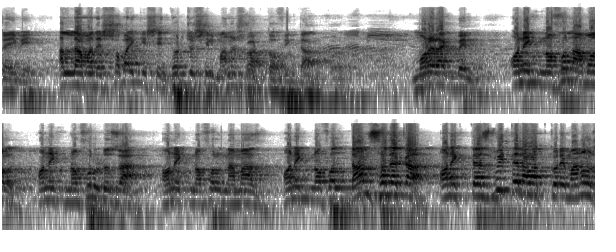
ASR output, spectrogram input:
চাইবে। আল্লাহ আমাদের সবাইকে সেই ধৈর্যশীল মানুষ হওয়ার তৌফিক দান করবে মনে রাখবেন, অনেক নফল আমল, অনেক নফল রোজা, অনেক নফল নামাজ, অনেক নফল দান সাদাকা, অনেক তাজবি তেলাওয়াত করে মানুষ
